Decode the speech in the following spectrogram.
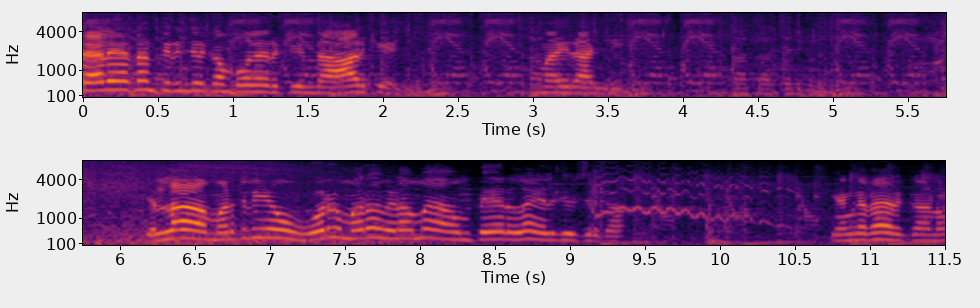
வேலையா தான் தெரிஞ்சிருக்கான் போல இருக்கு இந்த ஆர்கே மயிராண்டி. எல்லா மரத்துலயும் ஒரு மரம் விடாம அவன் பேரெல்லாம் எழுதி வச்சிருக்கான். எங்க தான் இருக்கானோ?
